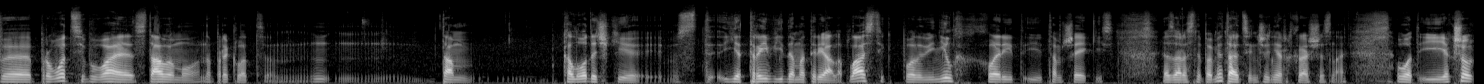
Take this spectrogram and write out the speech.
в, проводці буває, ставимо, наприклад, там колодочки, є три види матеріалу: пластик, полівініл, хлорид і там ще якийсь. Я зараз не пам'ятаю, це інженер краще знає. От, і якщо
